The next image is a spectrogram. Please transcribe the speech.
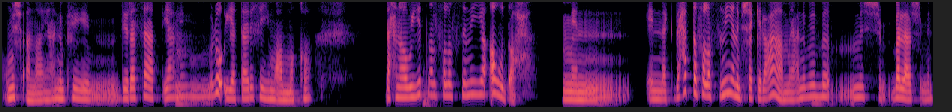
ومش أنا يعني في دراسات يعني رؤية تاريخية معمقة. نحن هويتنا الفلسطينية أوضح من إنك حتى فلسطينيا بشكل عام يعني مش بلاش من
